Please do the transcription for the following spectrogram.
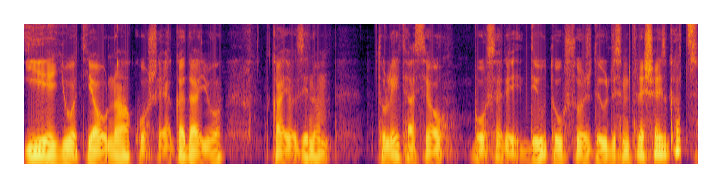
ieejot jau nākošajā gadā, jo, kā jau zinām, tulītās jau būs arī 2023. gads.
